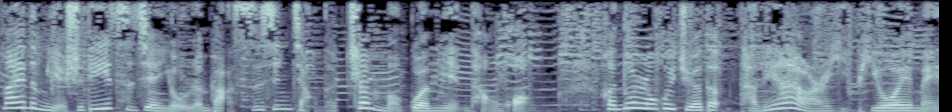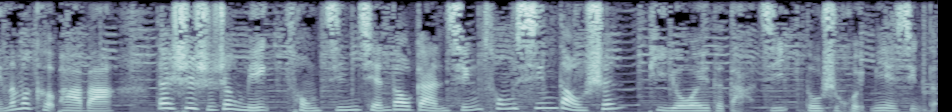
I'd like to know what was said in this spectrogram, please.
Madam 也是第一次见有人把私心讲得这么冠冕堂皇。很多人会觉得谈恋爱而已，PUA 没那么可怕吧？但事实证明，从金钱到感情，从心到身，PUA 的打击都是毁灭性的。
